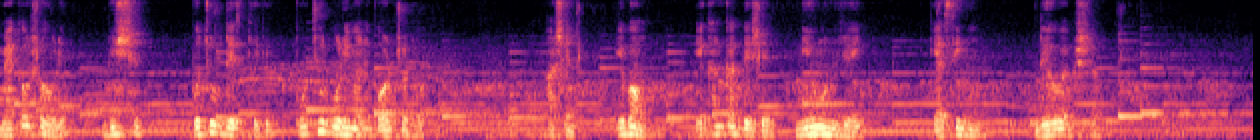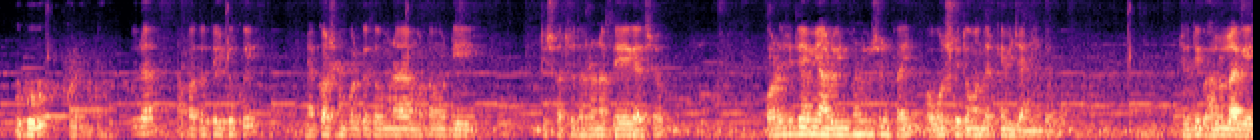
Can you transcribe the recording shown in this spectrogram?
ম্যাকাও শহরে বিশ্বের প্রচুর দেশ থেকে প্রচুর পরিমাণে পর্যটক আসেন এবং এখানকার দেশের নিয়ম অনুযায়ী ক্যাসিনো দেহ ব্যবসা উপভোগ করেন বন্ধুরা, আপাতত এটুকুই ম্যাকাও সম্পর্কে তোমরা মোটামুটি একটি স্বচ্ছ ধারণা পেয়ে গেছো। পরে যদি আমি আরও ইনফরমেশন পাই, অবশ্যই তোমাদেরকে আমি জানিয়ে দেবো। যদি ভালো লাগে,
